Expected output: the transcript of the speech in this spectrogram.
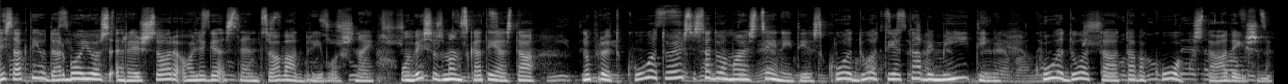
Es aktīvi darbojos režisora Oļega Sencova atbrīvošanai, un visus man skatījās tā, nu, pret ko tu esi sadomājis cīnīties, ko dot tie tavi mītiņi, ko dot tā tava koku stādīšana.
